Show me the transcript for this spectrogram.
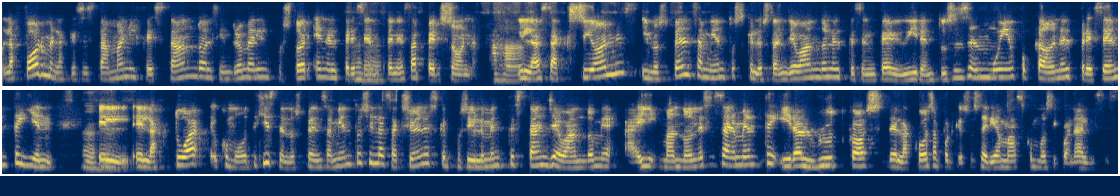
la forma en la que se está manifestando el síndrome del impostor en el presente, en esa persona, y las acciones y los pensamientos que lo están llevando en el presente a vivir. Entonces es muy enfocado en el presente y en el, el, actuar, como dijiste, en los pensamientos y las acciones que posiblemente están llevándome ahí, más no necesariamente ir al root cause de la cosa, porque eso sería más como psicoanálisis.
